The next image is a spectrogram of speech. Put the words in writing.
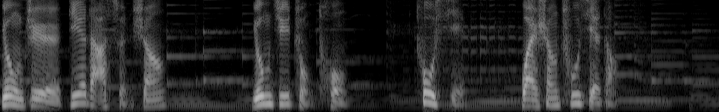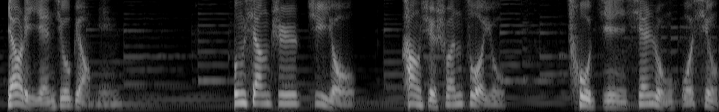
用治跌打损伤、痈疽肿痛、吐血、外伤出血等。药理研究表明，风香枝具有抗血栓作用，促进纤溶活性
